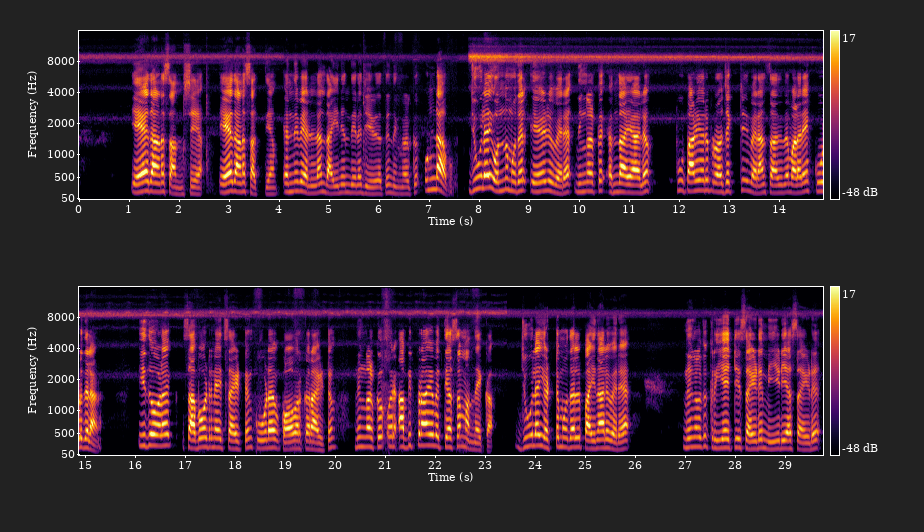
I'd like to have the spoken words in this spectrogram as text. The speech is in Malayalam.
ഏതാണ് സംശയം? ഏതാണ് സത്യം? എന്നിവയെല്ലാം ദൈനംദിന ജീവിതത്തിൽ നിങ്ങൾക്ക് ഉണ്ടാവും. ജൂലൈ ഒന്ന് മുതൽ ഏഴ് വരെ നിങ്ങൾക്ക് എന്തായാലും പഴയൊരു പ്രോജക്റ്റ് വരാൻ സാധ്യത വളരെ കൂടുതലാണ്. ഇതോടെ സബോർഡിനേറ്റ്സ് ആയിട്ടും കൂടെ കോവർക്കറായിട്ടും നിങ്ങൾക്ക് ഒരു അഭിപ്രായ വ്യത്യാസം വന്നേക്കാം. ജൂലൈ എട്ട് മുതൽ പതിനാല് വരെ നിങ്ങൾക്ക് ക്രിയേറ്റീവ് സൈഡ് മീഡിയ സൈഡ്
